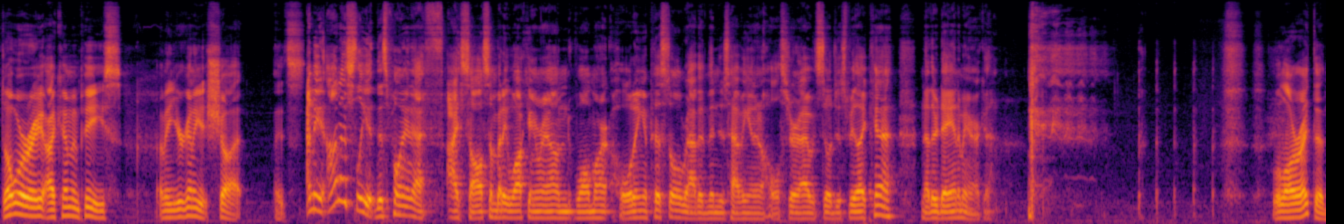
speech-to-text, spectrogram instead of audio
"Don't worry, I come in peace." I mean, you're gonna get shot. It's I mean, honestly, at this point, if I saw somebody walking around Walmart holding a pistol rather than just having it in a holster, I would still just be like, "Eh, another day in America." well, all right then.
